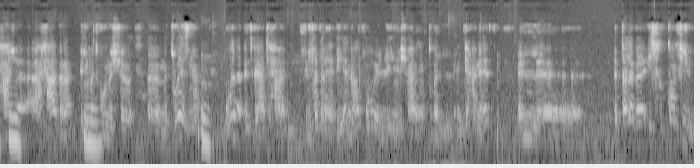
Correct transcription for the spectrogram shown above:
حاجة حاضرة. اللي ما تكونش متوازنة. وبطبيعه الحال في الفترة هذه نعرفوا اللي شهر قبل الامتحانات الطلبة يكونو fin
